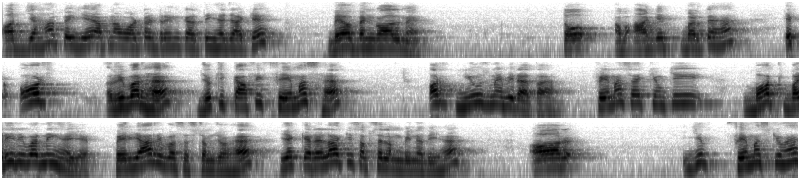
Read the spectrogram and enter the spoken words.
और यहाँ पे ये अपना वाटर ड्रेन करती है जाके बे ऑफ़ बंगाल में। तो अब आगे बढ़ते हैं। एक और रिवर है जो कि काफ़ी फ़ेमस है और न्यूज़ में भी रहता है। फ़ेमस है क्योंकि बहुत बड़ी रिवर नहीं है ये। पेरियार रिवर सिस्टम जो है, ये केरला की सबसे लंबी नदी है। और ये फ़ेमस क्यों है?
